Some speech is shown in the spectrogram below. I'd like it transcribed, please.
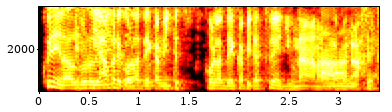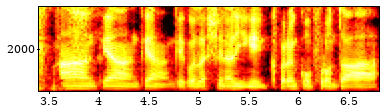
Quindi l'albero si apre con la, decapita- con la, decapitazione di un'anatra, anche, anche, anche, anche, quella scena lì, però in confronto a,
